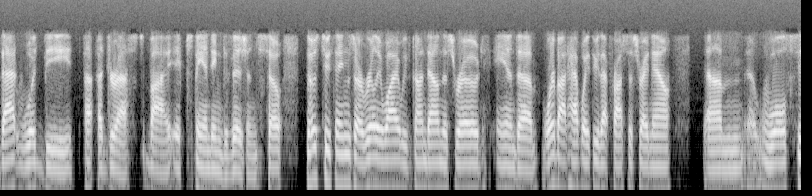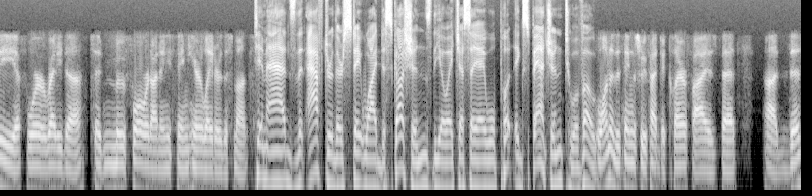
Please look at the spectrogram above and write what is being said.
that would be uh, addressed by expanding divisions. So those two things are really why we've gone down this road, and we're about halfway through that process right now um, we'll see if we're ready to, to move forward on anything here later this month. Tim adds that after their statewide discussions, the OHSAA will put expansion to a vote. One of the things we've had to clarify is that uh, this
